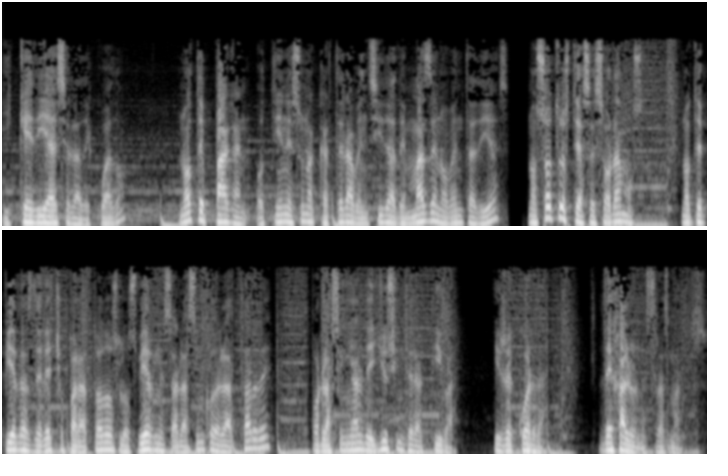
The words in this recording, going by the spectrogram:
y qué día es el adecuado? ¿No te pagan o tienes una cartera vencida de más de 90 días? Nosotros te asesoramos. No te pierdas derecho para todos los viernes a las 5 de la tarde por la señal de Use Interactiva. Y recuerda, déjalo en nuestras manos.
